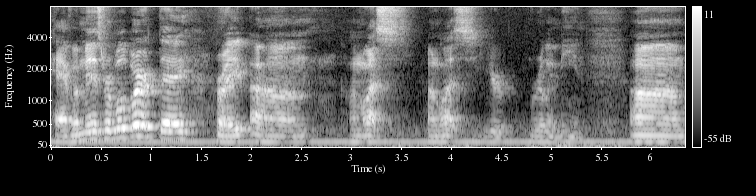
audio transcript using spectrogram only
have a miserable birthday, right? Um, unless unless you're really mean. Um,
